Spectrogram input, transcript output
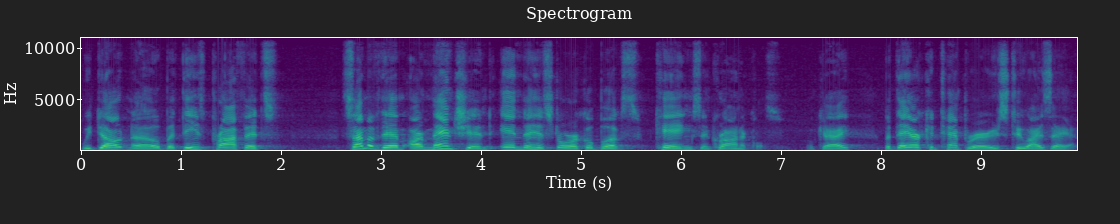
We don't know, but these prophets, some of them are mentioned in the historical books, Kings and Chronicles. Okay? But they are contemporaries to Isaiah.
